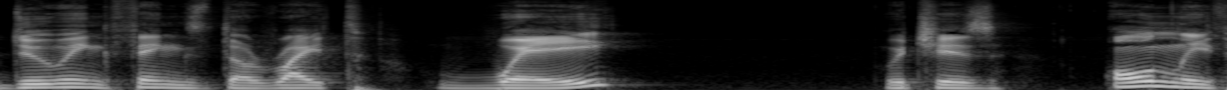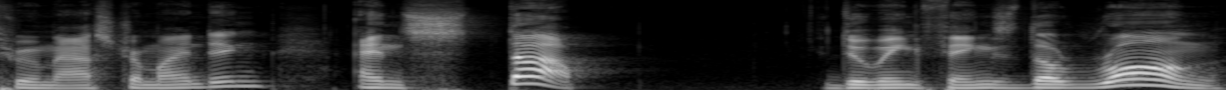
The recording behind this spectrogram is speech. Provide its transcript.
doing things the right way, which is only through masterminding, and stop doing things the wrong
